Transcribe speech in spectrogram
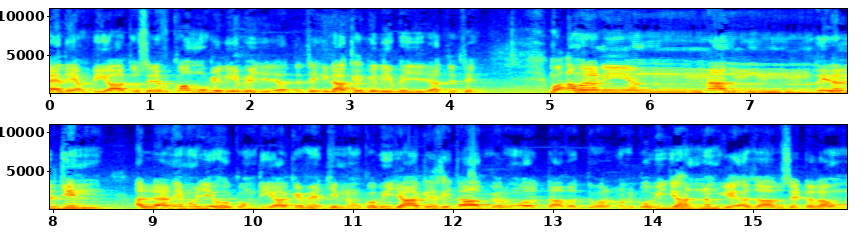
पहले अम्बिया तो सिर्फ़ कौमों के लिए भेजे जाते थे, इलाके के लिए भेजे जाते थे। वह अमरनी जिन, अल्लाह ने मुझे हुक्म दिया कि मैं जिन्नों को भी जाके खिताब करूँ और दावत दूँ और उनको भी जहन्नम के अजाब से डराऊँ।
